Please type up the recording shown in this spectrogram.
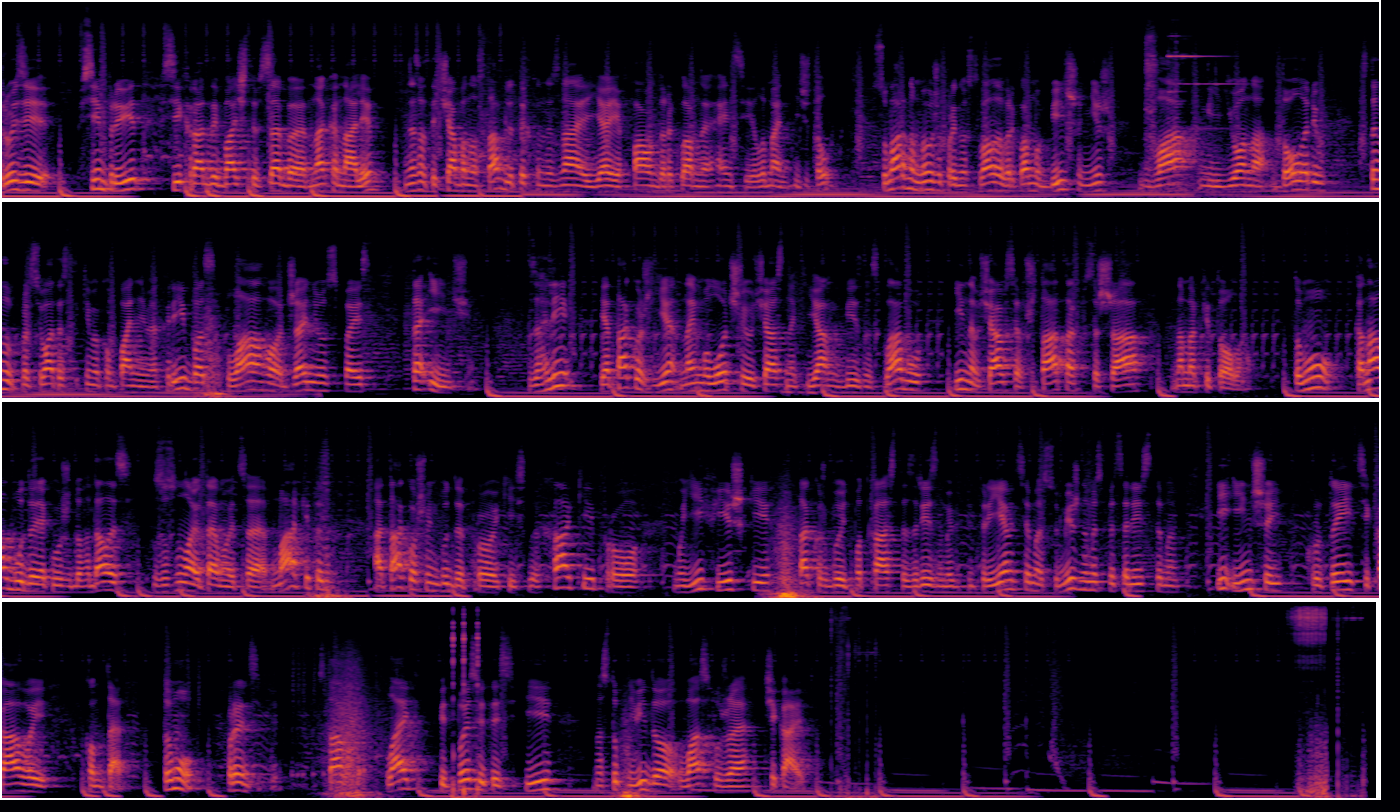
Друзі, всім привіт! Всіх радий бачити в себе на каналі. Мене звати Чаба Настав. Для тих, хто не знає, я є фаундер рекламної агенції Element Digital. Сумарно ми вже проінвестували в рекламу більше ніж 2 мільйона доларів. Встигли працювати з такими компаніями, як Ribas, Blago, Genius Space та інші. Взагалі, я також є наймолодший учасник Young Business Club і навчався в Штатах, в США на маркетолога. Тому канал буде, як ви вже догадались, з основною темою це маркетинг, а також він буде про якісь лайфхаки, про мої фішки. Також будуть подкасти з різними підприємцями, суміжними спеціалістами і інший крутий, цікавий контент. Тому, в принципі, ставте лайк, підписуйтесь і наступні відео вас уже чекають.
